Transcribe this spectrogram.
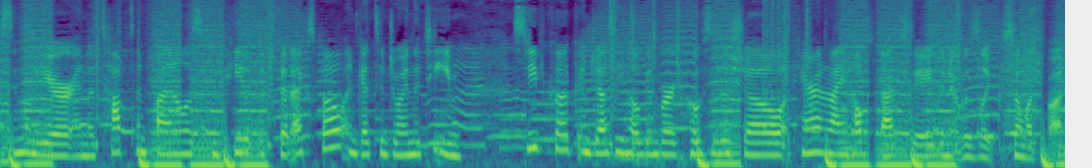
Single year, and the top 10 finalists compete at the Fit Expo and get to join the team. Steve Cook and Jessie Hilgenberg hosted the show. Caryn and I helped backstage, and it was like so much fun.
